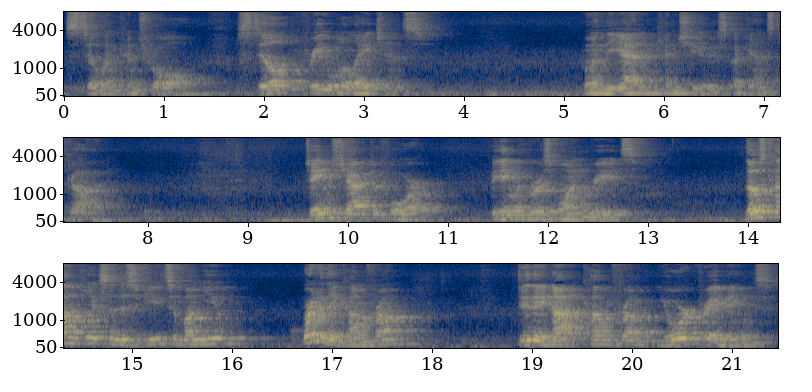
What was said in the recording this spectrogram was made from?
still in control, still free will agents who in the end can choose against God. James chapter 4, beginning with verse 1, reads Those conflicts and disputes among you, where do they come from? Do they not come from your cravings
